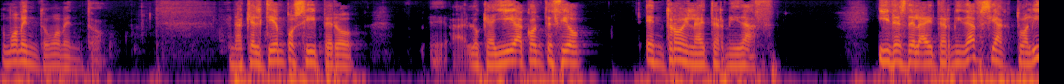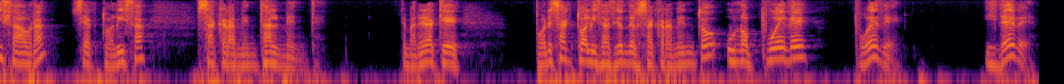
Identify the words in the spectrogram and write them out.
Un momento, un momento. En aquel tiempo sí, pero eh, lo que allí aconteció entró en la eternidad y desde la eternidad se actualiza ahora, se actualiza sacramentalmente. De manera que por esa actualización del sacramento uno puede, puede y debe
